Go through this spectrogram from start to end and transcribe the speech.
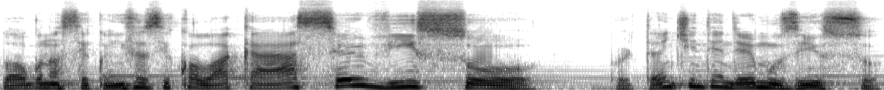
logo na sequência se coloca a serviço. Importante entendermos isso.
